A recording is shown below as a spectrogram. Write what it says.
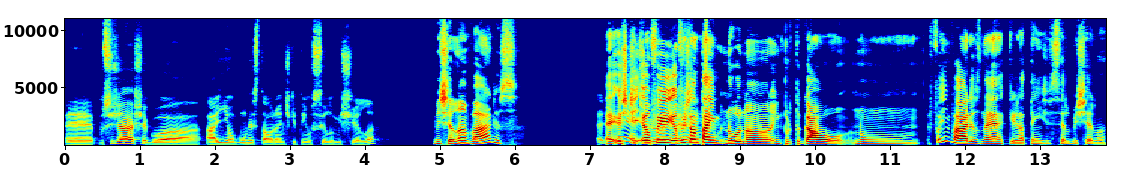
é, você já chegou a, a ir em algum restaurante que tem o selo Michelin? Michelin, vários. É, eu, esti- diferente, eu fui, É eu fui jantar em, no, na- em Portugal, num, foi em vários, né, que já tem selo Michelin.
